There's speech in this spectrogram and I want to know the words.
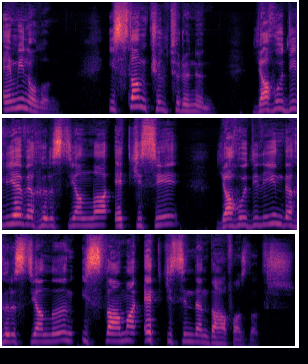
Emin olun İslam kültürünün Yahudiliğe ve Hristiyanlığa etkisi Yahudiliğin ve Hristiyanlığın İslam'a etkisinden daha fazladır.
